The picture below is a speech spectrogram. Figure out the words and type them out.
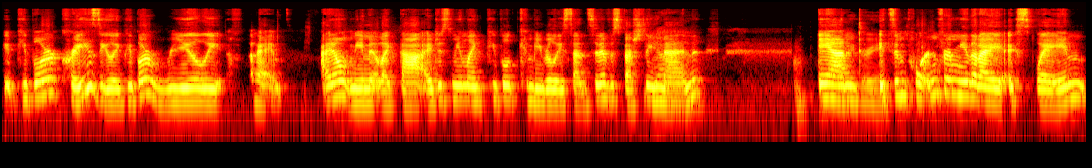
it- people are crazy like people are really okay i don't mean it like that i just mean like people can be really sensitive especially Yeah. men and it's important for me that i explain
